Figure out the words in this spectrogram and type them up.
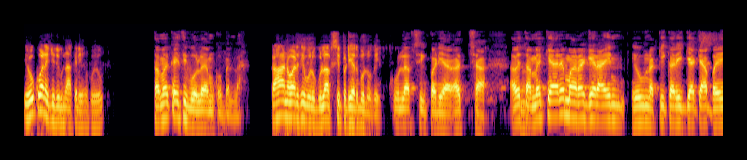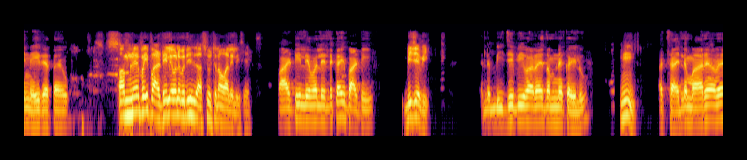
એવું કોને કીધું ના કરી શકું એવું? તમે કઈથી બોલો એમ કહો પેલા કહાનવાડથી બોલું? ગુલાબસિંહ પટિયાર બોલું ભાઈ. ગુલાબસિંહ પડિયાર અચ્છા. હવે તમે ક્યારે મારા ઘેર આવીને એવું નક્કી કરી ગયા કે આ ભાઈ નહીં રહેતા એવું? અમને ભાઈ પાર્ટી લેવલે બધી સૂચનાઓ આલેલી છે. પાર્ટી લેવલ એટલે કઈ પાર્ટી? બીજેપી. એટલે બીજેપી વાળાએ તમને કહેલું? હમ. અચ્છા એટલે મારે હવે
